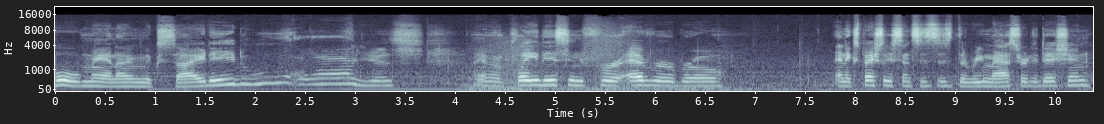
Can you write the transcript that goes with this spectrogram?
Oh man, I'm excited. Oh, yes. I haven't played this in forever, bro. And especially since this is the remastered edition,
